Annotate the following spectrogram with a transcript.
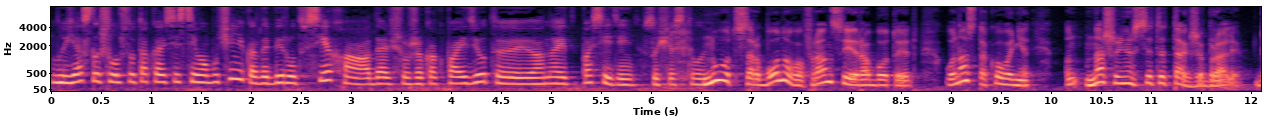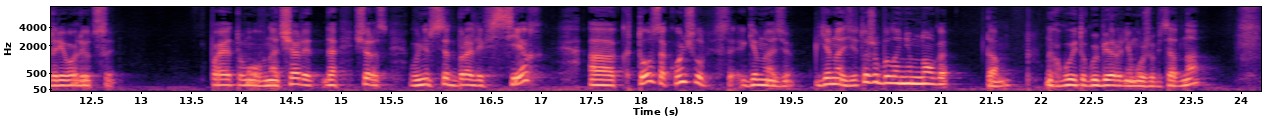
Ну, я слышала, что такая система обучения, когда берут всех, а дальше уже как пойдет, она и по сей день существует. Ну, вот Сорбона во Франции работает. У нас такого нет. Наши университеты также брали до революции. Поэтому в начале, да, еще раз, в университет брали всех, а кто закончил гимназию. Гимназии тоже было немного, там на какую-то губернию, может быть, одна,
